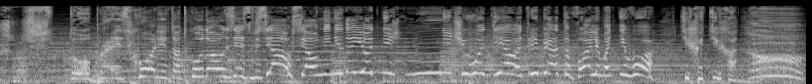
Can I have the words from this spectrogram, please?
Что происходит? Откуда он здесь взялся? Он мне не дает ни ничего делать, ребята, валим от него. Тихо, тихо.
